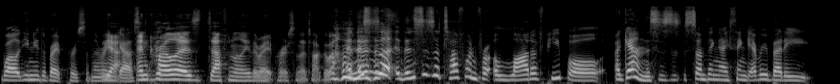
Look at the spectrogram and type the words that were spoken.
Well, you need the right person, the right yeah, guest. And Carla is definitely the right person to talk about. and this is a, this is a tough one for a lot of people. Again, this is something I think everybody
